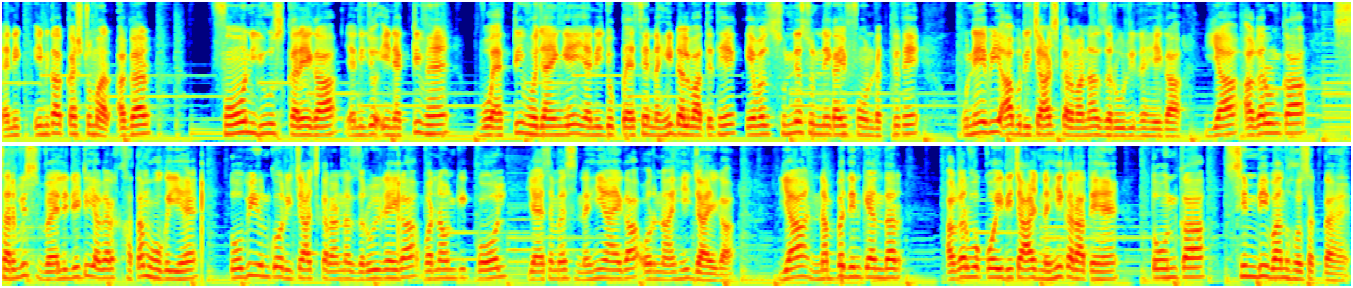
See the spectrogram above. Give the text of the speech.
यानी इनका कस्टमर अगर फ़ोन यूज़ करेगा, यानी जो इनएक्टिव हैं, वो एक्टिव हो जाएँगे, यानी जो पैसे नहीं डलवाते थे, केवल सुनने सुनने का ही फ़ोन रखते थे, उन्हें भी अब रिचार्ज करवाना ज़रूरी रहेगा। या अगर उनका सर्विस वैलिडिटी अगर ख़त्म हो गई है तो भी उनको रिचार्ज कराना ज़रूरी रहेगा, वरना उनकी कॉल या एसएमएस नहीं आएगा और ना ही जाएगा। या 90 दिन के अंदर अगर वो कोई रिचार्ज नहीं कराते हैं तो उनका सिम भी बंद हो सकता है।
